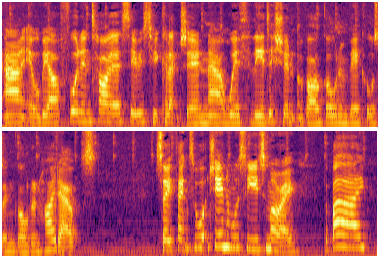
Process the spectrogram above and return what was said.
and it will be our full entire Series 2 collection now with the addition of our golden vehicles and golden hideouts. So thanks for watching and we'll see you tomorrow. Bye bye.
